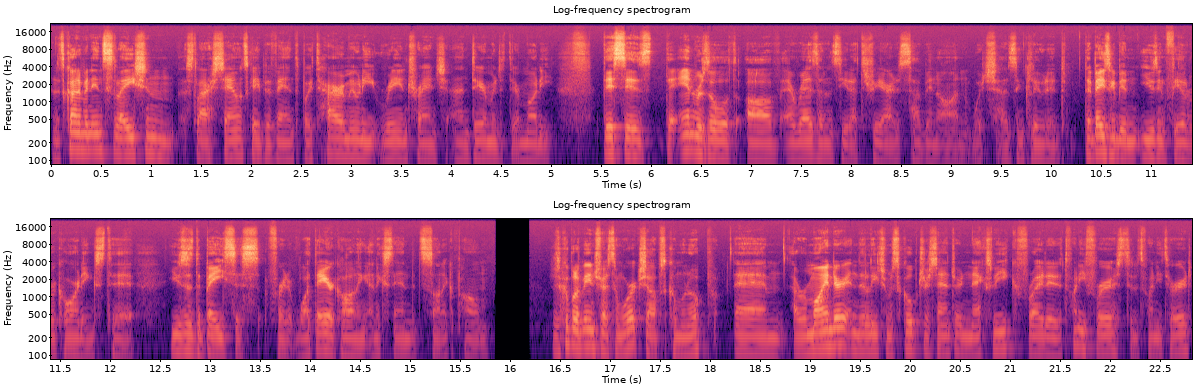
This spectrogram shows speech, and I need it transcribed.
And it's kind of an installation slash soundscape event by Tara Mooney, Rian Trench, and Dermot Dermody. This is the end result of a residency that three artists have been on, which has included they've basically been using field recordings to use as the basis for what they are calling an extended sonic poem. There's a couple of interesting workshops coming up. Um, a reminder in the Leitrim Sculpture Centre next week, Friday the 21st to the 23rd,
